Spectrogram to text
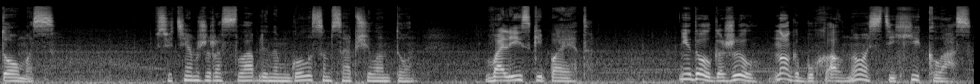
Томас», — все тем же расслабленным голосом сообщил Антон. «Валийский поэт. Недолго жил, много бухал, но стихи класс.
